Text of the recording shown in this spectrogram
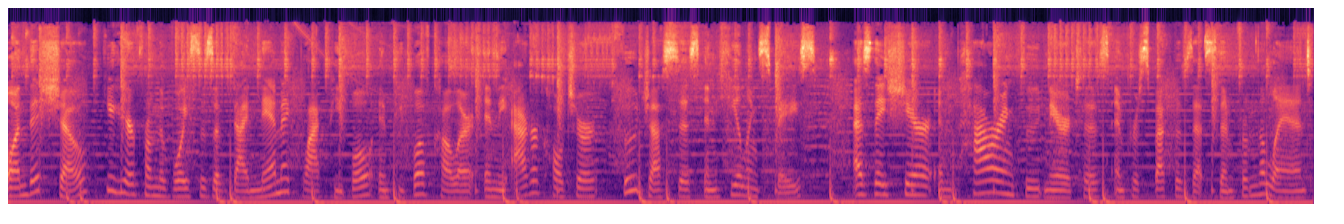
On this show, you hear from the voices of dynamic Black people and people of color in the agriculture, food justice, and healing space as they share empowering food narratives and perspectives that stem from the land,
